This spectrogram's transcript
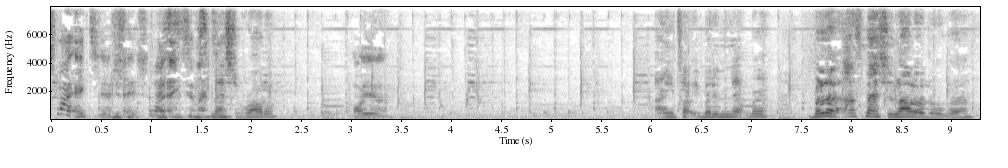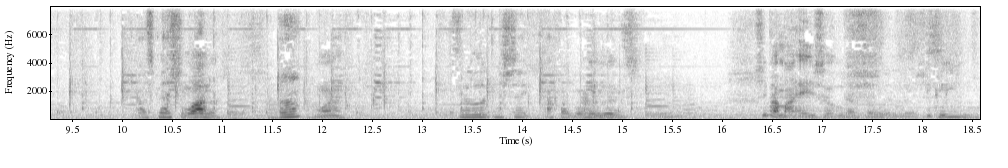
She like 18, You, she, like you 18, s- 19. smash Geraldo. Oh, yeah. I ain't talk you better than that, bro. But look, I'm smashing Lala though, bro. I'm smashing Why? Lala. Huh? One. for the look and shit. I fuck with her Mhm. looks. She about my age, so That's what it looks. she clean.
